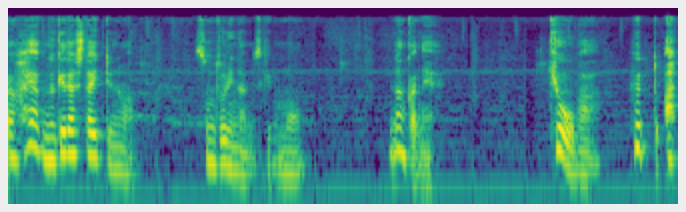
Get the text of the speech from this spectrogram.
ら早く抜け出したいっていうのはその通りなんですけども。なんかね今日はふっとあ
